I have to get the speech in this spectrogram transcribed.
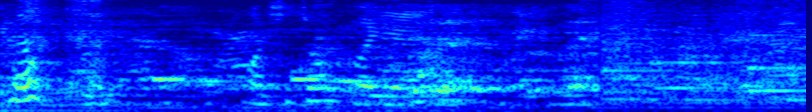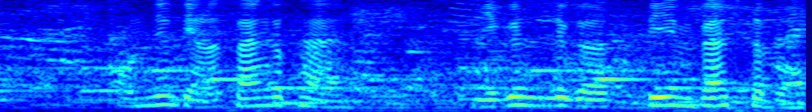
我是中国人。我们今天点了三个菜，一个是这个 steam vegetable，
